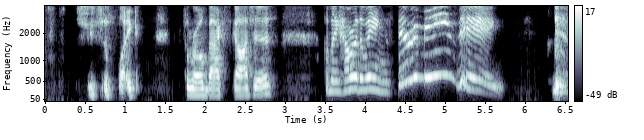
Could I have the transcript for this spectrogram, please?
She's just like throwing back scotches. I'm like, how are the wings? They're amazing.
